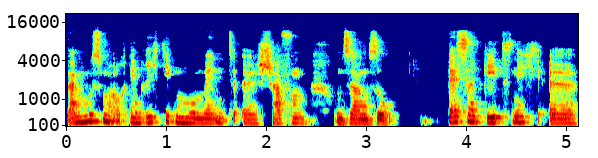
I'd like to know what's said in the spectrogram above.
dann muss man auch den richtigen Moment äh, schaffen und sagen, so, besser geht's nicht. Äh,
